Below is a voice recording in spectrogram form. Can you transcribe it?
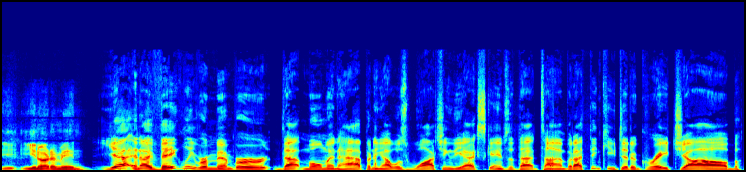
You, know what I mean? Yeah, and I vaguely remember that moment happening. I was watching the X Games at that time, but I think you did a great job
